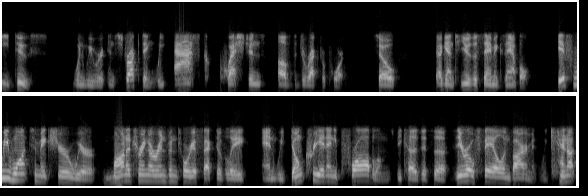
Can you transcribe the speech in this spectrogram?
educe. When we were instructing, we ask questions of the direct report. So again, to use the same example, if we want to make sure we're monitoring our inventory effectively and we don't create any problems because it's a zero fail environment, we cannot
